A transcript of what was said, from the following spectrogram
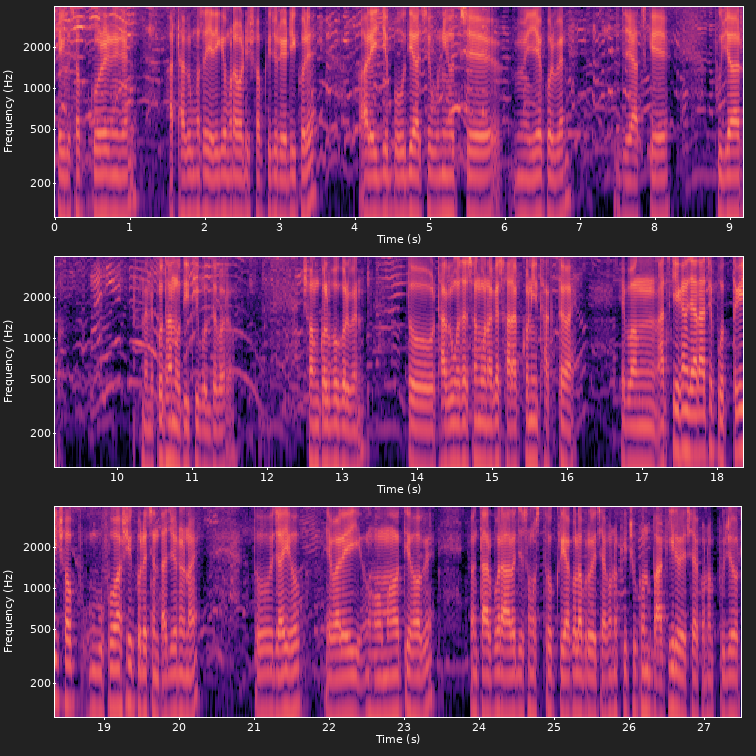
সেগুলো সব করে নিলেন। আর ঠাকুরমশাই এদিকে মোটামুটি সব কিছু রেডি করে আর এই যে বৌদি আছে, উনি হচ্ছে ইয়ে করবেন যে আজকে পূজার মানে প্রধান অতিথি বলতে পারো, সংকল্প করবেন। তো ঠাকুরমশাইয়ের সঙ্গে ওনাকে সারাক্ষণই থাকতে হয়। এবং আজকে এখানে যারা আছে, প্রত্যেকেই সব উপবাসই করেছেন, তার জন্য নয়। তো যাই হোক, এবার এই হোমাহতি হবে। এবং তারপরে আরও যে সমস্ত ক্রিয়াকলাপ রয়েছে এখনও কিছুক্ষণ বাকি রয়েছে এখনও পুজোর।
